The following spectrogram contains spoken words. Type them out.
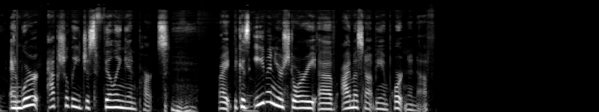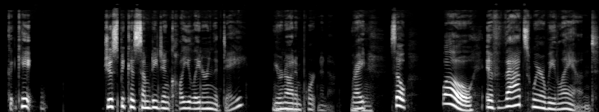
Yeah. And we're actually just filling in parts, Mhm. Right? Because Yeah. even your story of I must not be important enough, can't, just because somebody didn't call you later in the day, you're not Mhm. important enough, right? Mhm. So, whoa, if that's where we land,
